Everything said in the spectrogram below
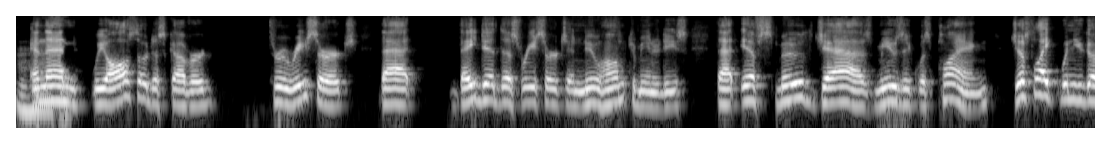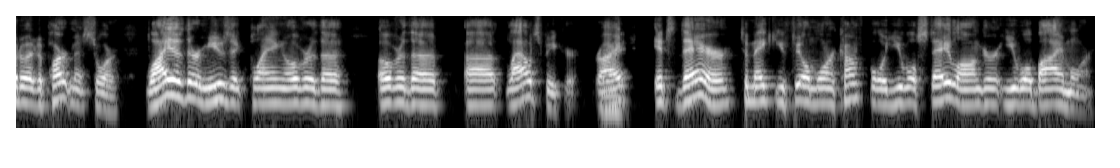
mm-hmm. and then we also discovered through research that they did this research in new home communities that if smooth jazz music was playing, just like when you go to a department store, why is there music playing over the over the uh, loudspeaker? Right? right? It's there to make you feel more comfortable. You will stay longer. You will buy more.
